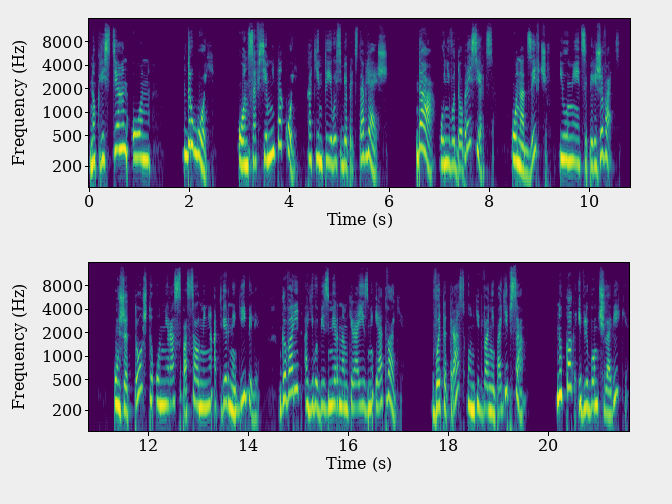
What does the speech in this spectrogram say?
Но Кристиан, он другой. Он совсем не такой, каким ты его себе представляешь. Да, у него доброе сердце. Он отзывчив и умеет сопереживать. Уже то, что он не раз спасал меня от верной гибели, говорит о его безмерном героизме и отваге. В этот раз он едва не погиб сам. Но, как и в любом человеке,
